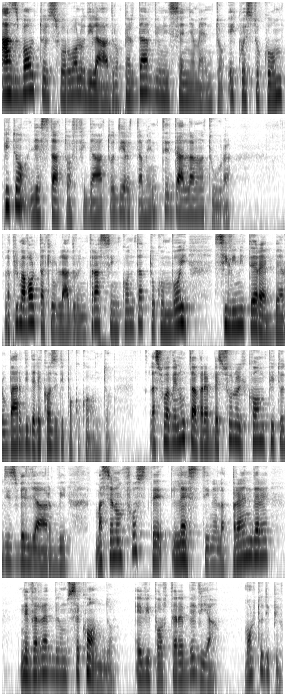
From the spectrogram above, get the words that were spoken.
ha svolto il suo ruolo di ladro per darvi un insegnamento e questo compito gli è stato affidato direttamente dalla natura. La prima volta che un ladro entrasse in contatto con voi si limiterebbe a rubarvi delle cose di poco conto. La sua venuta avrebbe solo il compito di svegliarvi, ma se non foste lesti nell'apprendere, ne verrebbe un secondo e vi porterebbe via molto di più.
